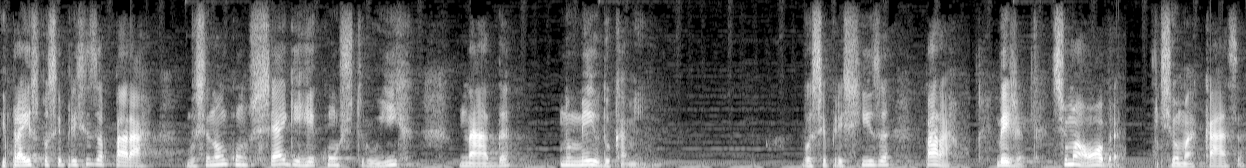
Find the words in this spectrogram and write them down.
E para isso você precisa parar. Você não consegue reconstruir nada no meio do caminho. Você precisa parar. Veja, se uma obra, se uma casa,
